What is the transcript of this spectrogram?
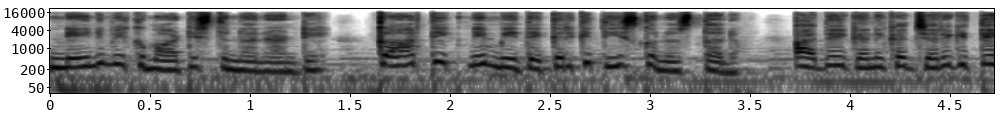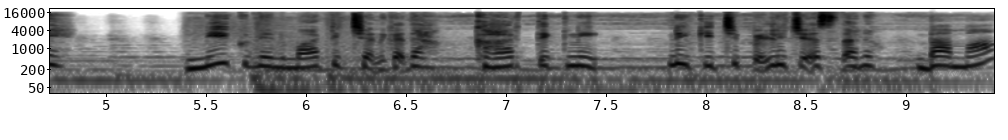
నేను మీకు మాటిస్తున్నాను ఆంటీ కార్తీక్ని మీ దగ్గరికి తీసుకొని వస్తాను అదే గనక జరిగితే నీకు నేను మాటిచ్చాను కదా కార్తిక్ని నీకిచ్చి పెళ్ళి చేస్తాను. బామ్మా.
